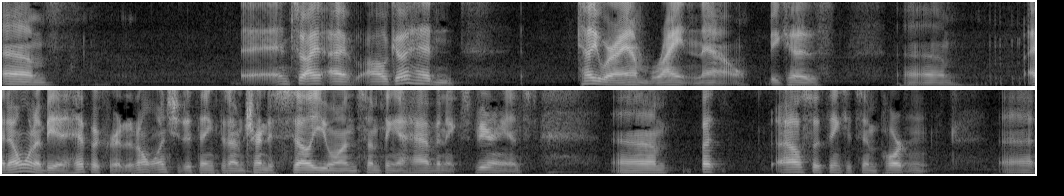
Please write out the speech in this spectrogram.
Um, and so I, I I'll go ahead and tell you where I am right now because um, I don't want to be a hypocrite. I don't want you to think that I'm trying to sell you on something I haven't experienced. Um, but I also think it's important. Uh,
